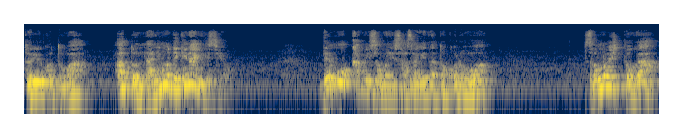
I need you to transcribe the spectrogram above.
ということはあと何もできないんですよ。でも神様に捧げたところはその人が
